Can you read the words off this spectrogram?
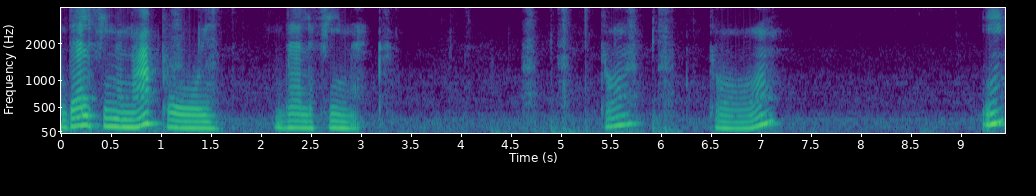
Delfin napój. Delfinek. Tu. Tu. I.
